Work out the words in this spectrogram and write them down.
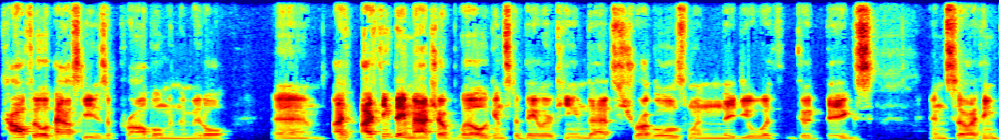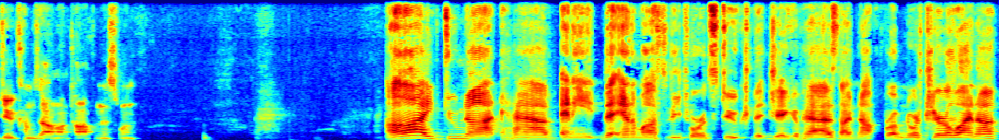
Kyle Filipowski is a problem in the middle. Um, I, I think they match up well against a Baylor team that struggles when they deal with good bigs. And so I think Duke comes out on top in this one. I do not have any the animosity towards Duke that Jacob has. I'm not from North Carolina.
